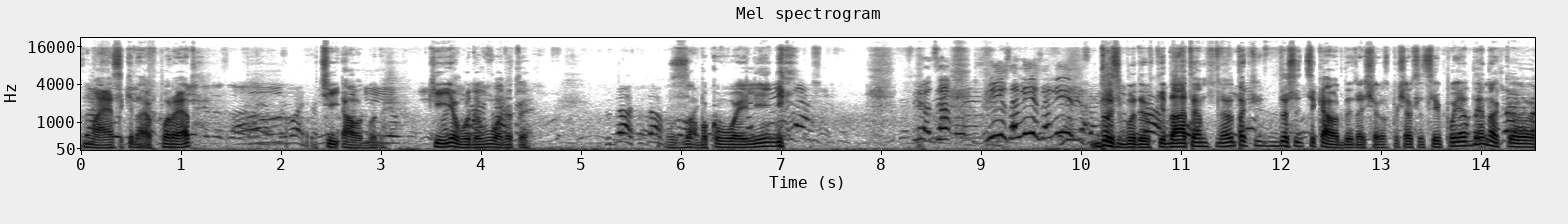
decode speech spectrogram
Майя закидає вперед. Чий аут буде. Київ буде вводити за бокової лінії. Дось буде вкидати. Ну, Так досить цікаво, до речі, розпочався цей поєдинок. Е,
